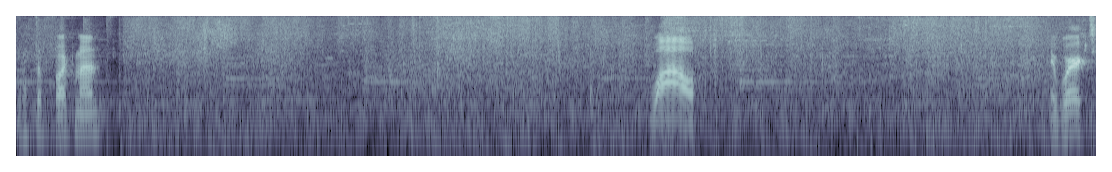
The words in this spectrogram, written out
What the fuck, man? Wow. It worked.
